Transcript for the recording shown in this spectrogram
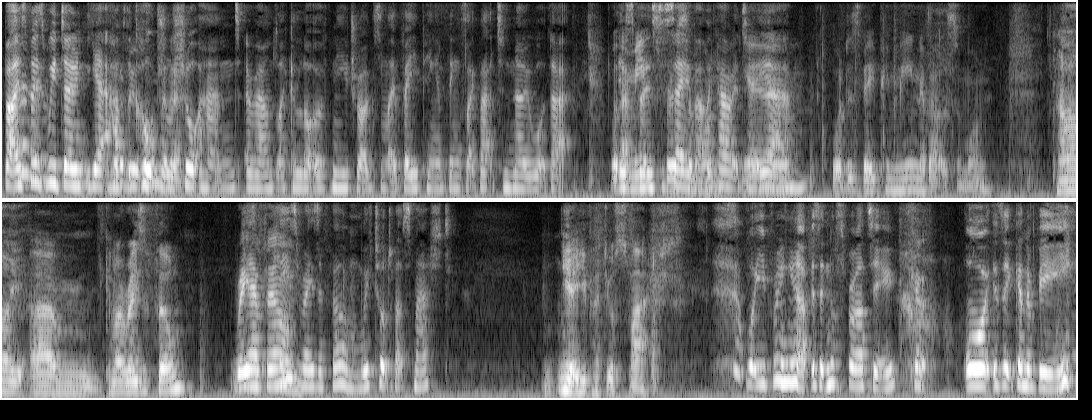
But I suppose we don't yet have the move on with cultural shorthand around like a lot of new drugs and like vaping and things like that to know what that What is that means supposed to for say about the someone. character. Yeah. What does vaping mean about someone? can I um, can I raise a film? Raise yeah, a film. please raise a film. We've talked about Smashed. Yeah, you've had your smashed. What are you bringing up? Is it Nosferatu? Or is it going to be?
